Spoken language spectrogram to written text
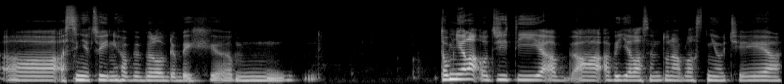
uh, asi něco jiného by bylo, kdybych um, to měla odžitý a, a, a viděla jsem to na vlastní oči a,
